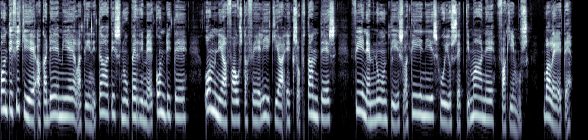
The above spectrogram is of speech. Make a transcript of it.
Pontificie Academiae Latinitatis nu perime condite omnia fausta felicia ex optantes finem nuntis latinis huius septimane facimus valete.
